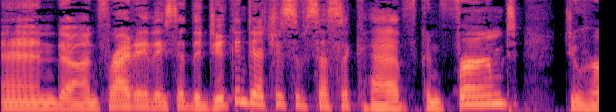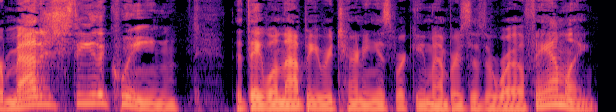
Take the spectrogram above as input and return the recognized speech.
And on Friday, they said the Duke and Duchess of Sussex have confirmed to Her Majesty the Queen that they will not be returning as working members of the royal family.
